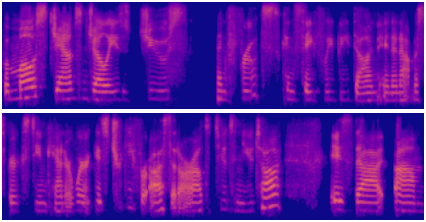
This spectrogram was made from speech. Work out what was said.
But most jams and jellies, juice, and fruits can safely be done in an atmospheric steam canner. Where it gets tricky for us at our altitudes in Utah is that um,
